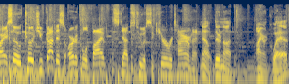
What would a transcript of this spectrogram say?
All right, so coach, you've got this article, Five Steps to a Secure Retirement. Now, they're not ironclad,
